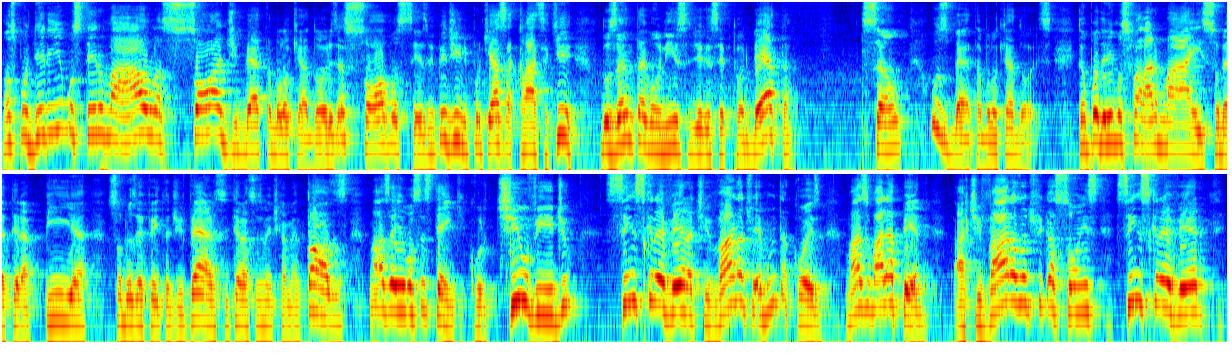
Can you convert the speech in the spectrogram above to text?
Nós poderíamos ter uma aula só de beta bloqueadores, é só vocês me pedirem, porque essa classe aqui dos antagonistas de receptor beta são os beta bloqueadores. Então poderíamos falar mais sobre a terapia, sobre os efeitos adversos, interações medicamentosas, mas aí vocês têm que curtir o vídeo, se inscrever, ativar é muita coisa, mas vale a pena. Ativar as notificações, se inscrever,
